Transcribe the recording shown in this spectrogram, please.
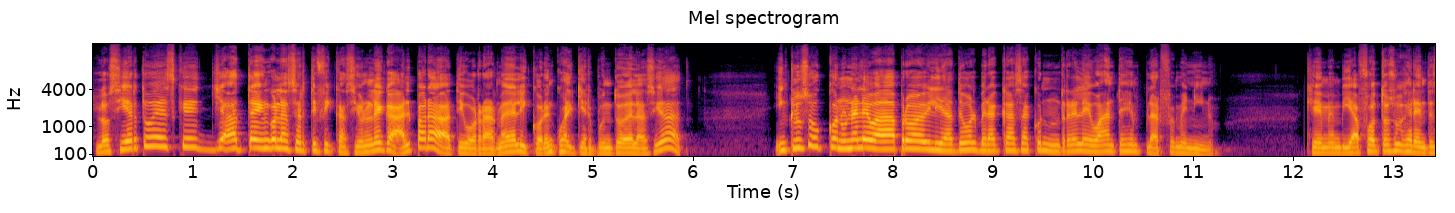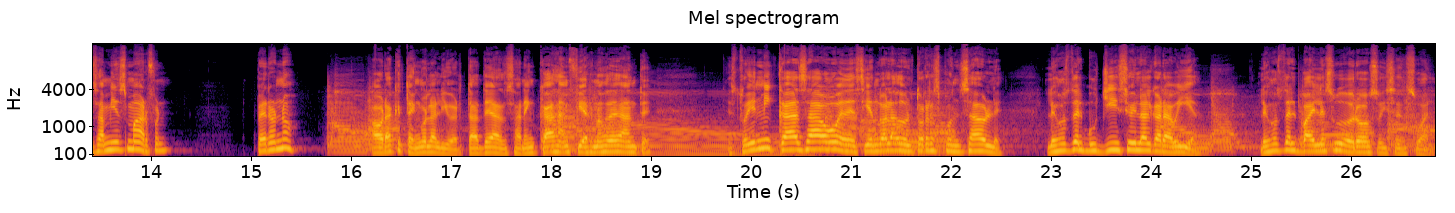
Lo cierto es que ya tengo la certificación legal para atiborrarme de licor en cualquier punto de la ciudad. Incluso con una elevada probabilidad de volver a casa con un relevante ejemplar femenino, que me envía fotos sugerentes a mi smartphone. Pero no, ahora que tengo la libertad de danzar en cada infierno de Dante, estoy en mi casa obedeciendo al adulto responsable, lejos del bullicio y la algarabía, lejos del baile sudoroso y sensual,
